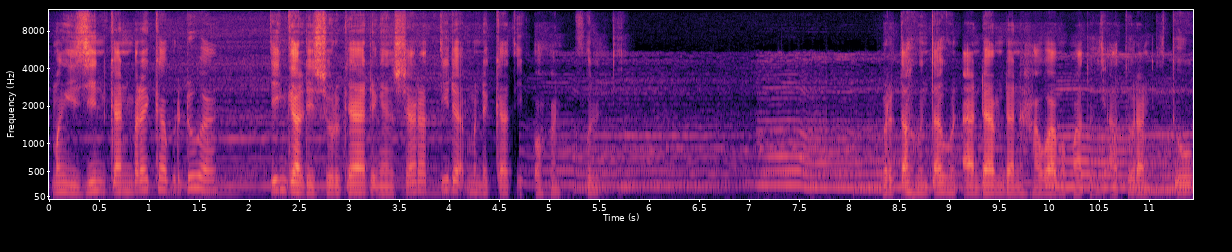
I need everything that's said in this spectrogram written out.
mengizinkan mereka berdua tinggal di surga dengan syarat tidak mendekati pohon khuldi. Bertahun-tahun Adam dan Hawa mematuhi aturan itu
